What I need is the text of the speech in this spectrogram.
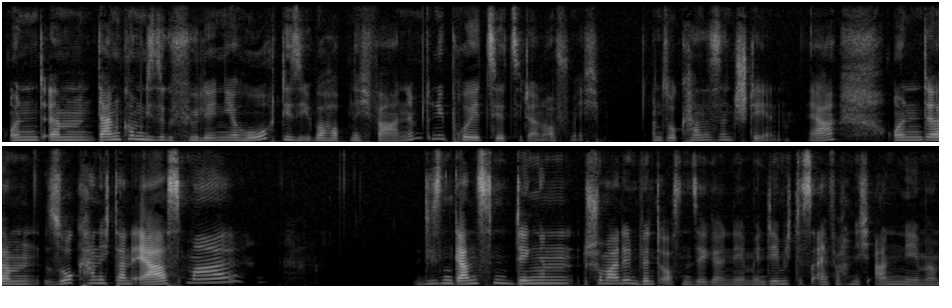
und ähm, dann kommen diese Gefühle in ihr hoch, die sie überhaupt nicht wahrnimmt und die projiziert sie dann auf mich. Und so kann es entstehen. Ja, und ähm, so kann ich dann erstmal diesen ganzen Dingen schon mal den Wind aus den Segeln nehmen, indem ich das einfach nicht annehme.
